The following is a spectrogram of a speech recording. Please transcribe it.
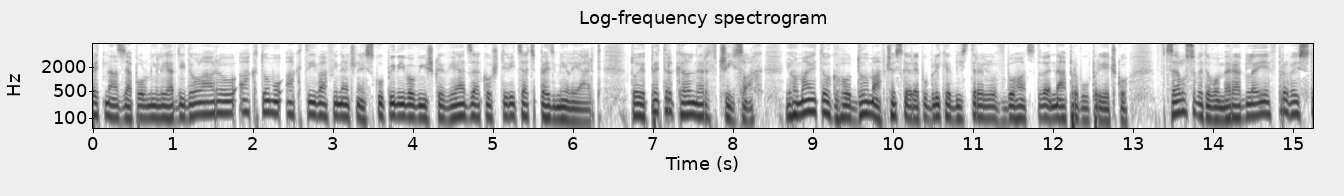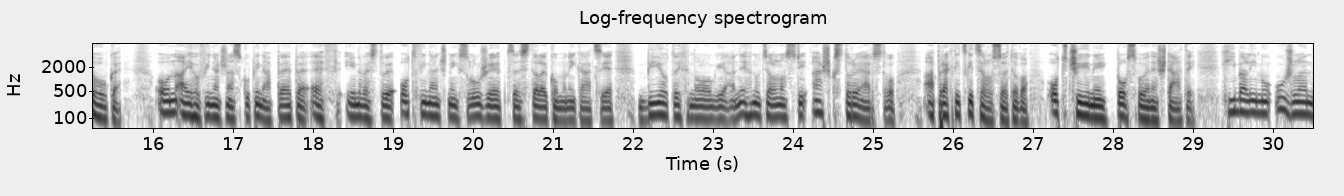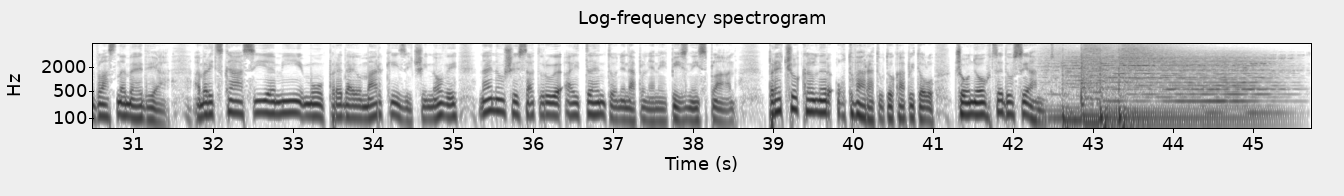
15,5 miliardy dolárov a k tomu aktíva finančnej skupiny vo výške viac ako 45 miliard. To je Petr Kellner v číslach. Jeho majetok ho doma v Českej republike vystrelil v bohatstve na prvú priečku. V celosvetovom meradle je v prvej stovke. On a jeho finančná skupina PPF investuje od finančných služieb cez telekomunikácie, biotechnológie a nehnuteľnosti až k strojárstvu a prakticky celosvetovo, od Číny po Spojené štáty. Chýbali mu mu už len vlastné médiá. Americká CME mu predajú Markízy či Novy, najnovšie saturuje aj tento nenaplnený biznis plán. Prečo Kellner otvára túto kapitolu? Čo ňou chce dosiahnuť?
